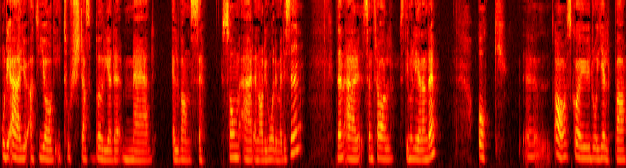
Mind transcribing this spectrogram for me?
Och det är ju att jag i torsdags började med Elvanse som är en ADHD-medicin. Den är centralstimulerande och Eh, ja, ska ju då hjälpa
